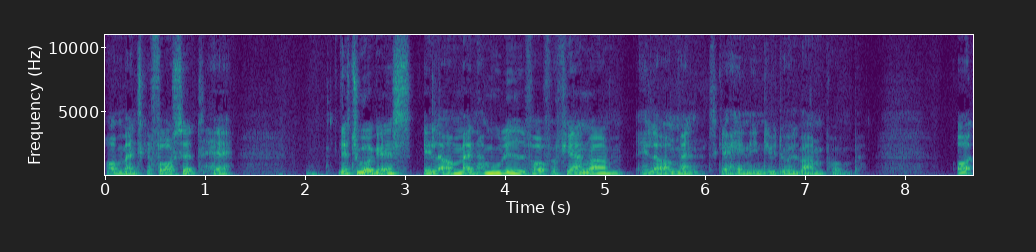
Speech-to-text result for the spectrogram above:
om man skal fortsat have naturgas, eller om man har mulighed for at få fjernvarme, eller om man skal have en individuel varmepumpe. Og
